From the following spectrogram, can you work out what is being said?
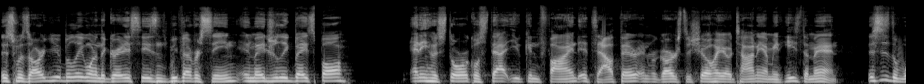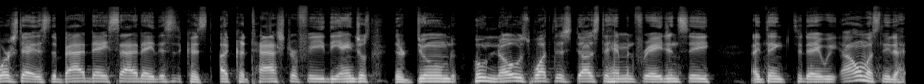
This was arguably one of the greatest seasons we've ever seen in Major League Baseball. Any historical stat you can find, it's out there in regards to Shohei Ohtani. I mean, he's the man. This is the worst day. This is a bad day, sad day. This is a catastrophe. The Angels, they're doomed. Who knows what this does to him in free agency? I think today we I almost need to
